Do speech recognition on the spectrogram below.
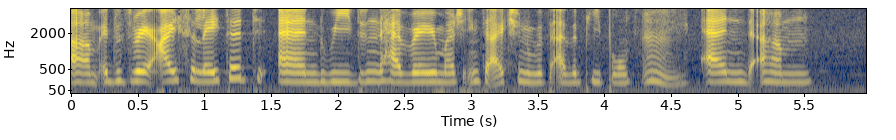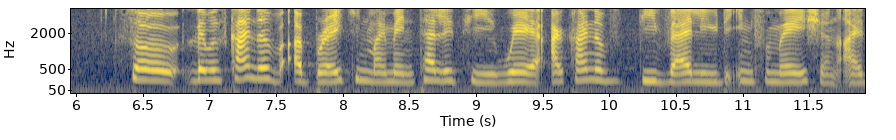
um, it was very isolated, and we didn't have very much interaction with other people and um, so there was kind of a break in my mentality where I kind of devalued information. I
